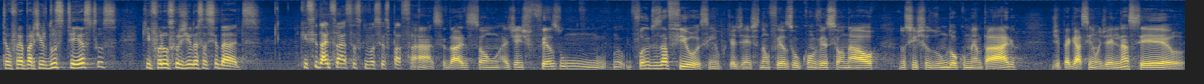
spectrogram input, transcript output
Então, foi a partir dos textos que foram surgindo essas cidades. Que cidades são essas que vocês passaram? Ah, cidades são... A gente fez um... Foi um desafio, assim, porque a gente não fez o convencional no sentido de um documentário, de pegar, assim, onde ele nasceu,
